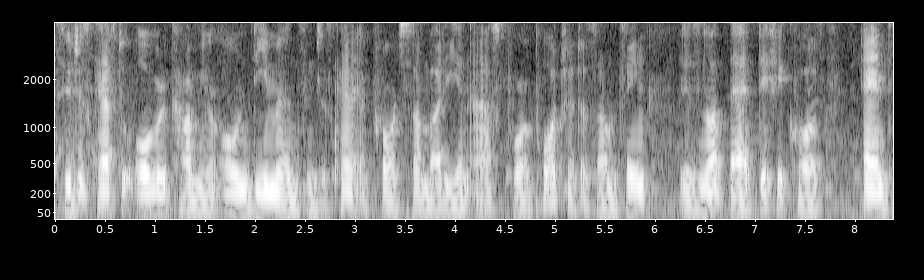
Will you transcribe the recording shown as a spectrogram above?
So you just have to overcome your own demons and just kind of approach somebody and ask for a portrait or something. It is not that difficult and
